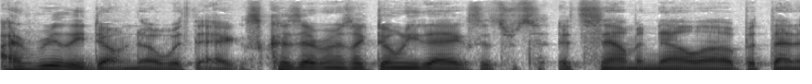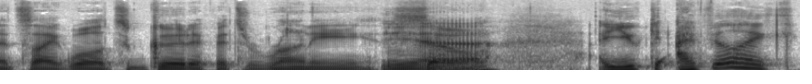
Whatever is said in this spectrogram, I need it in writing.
I really don't know with eggs because everyone's like, "Don't eat eggs; it's it's salmonella." But then it's like, well, it's good if it's runny. Yeah. So you, I feel like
